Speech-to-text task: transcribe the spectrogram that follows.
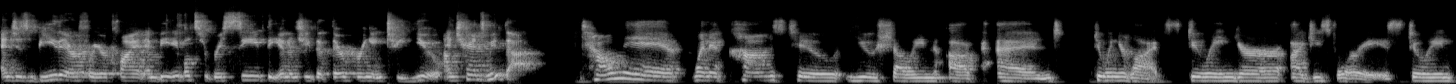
and just be there for your client and be able to receive the energy that they're bringing to you and transmute that tell me when it comes to you showing up and doing your lives doing your ig stories doing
